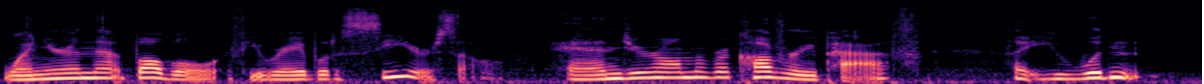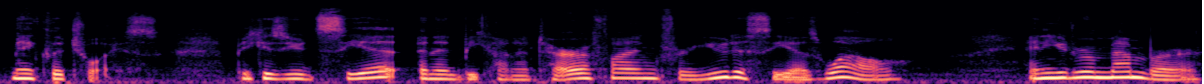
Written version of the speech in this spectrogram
when you're in that bubble, if you were able to see yourself and you're on the recovery path, that you wouldn't make the choice because you'd see it and it'd be kind of terrifying for you to see as well. And you'd remember,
